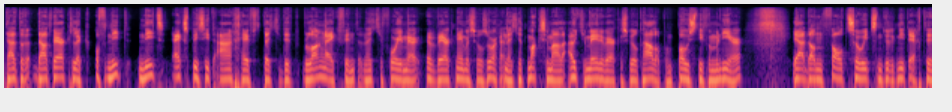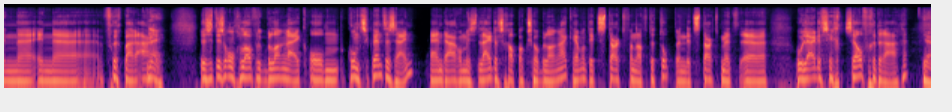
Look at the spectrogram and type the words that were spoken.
daad, daadwerkelijk of niet, niet expliciet aangeeft dat je dit belangrijk vindt en dat je voor je werknemers wil zorgen en dat je het maximale uit je medewerkers wilt halen op een positieve manier, ja, dan valt zoiets natuurlijk niet echt in, uh, in vruchtbare aarde. Nee. Dus het is ongelooflijk belangrijk om consequent te zijn. En daarom is leiderschap ook zo belangrijk. Hè? Want dit start vanaf de top. En dit start met uh, hoe leiders zichzelf gedragen. Ja.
